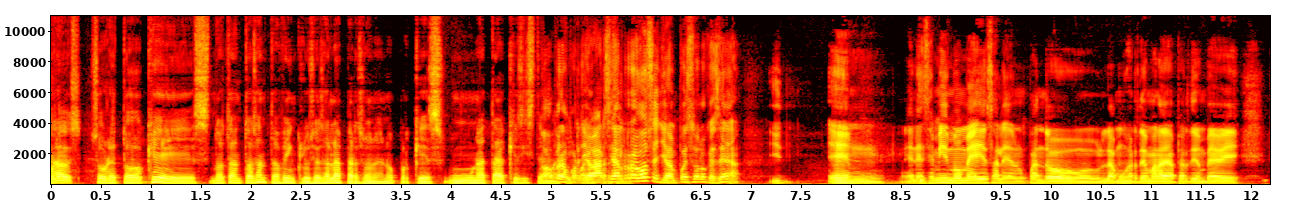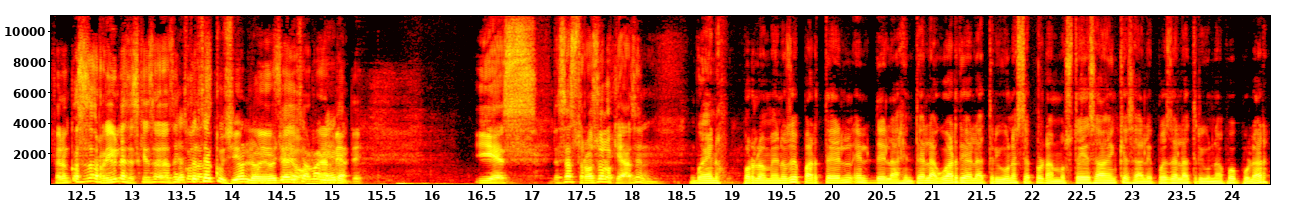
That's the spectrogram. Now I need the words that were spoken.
sobre- 2. sobre todo que es no tanto a Santa Fe, incluso es a la persona, ¿no? Porque es un ataque No, sistemático. pero por llevarse al rojo se llevan puesto lo que sea. Y en, en ese mismo medio salieron cuando la mujer de Mar había perdido un bebé. Fueron cosas horribles, es que eso hacen es cosas persecución, lo veo yo de esa manera. realmente. Y es desastroso lo que hacen. Bueno, por lo menos de parte del- el- de la gente de la Guardia, de la tribuna, este programa ustedes saben que sale pues de la tribuna popular.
